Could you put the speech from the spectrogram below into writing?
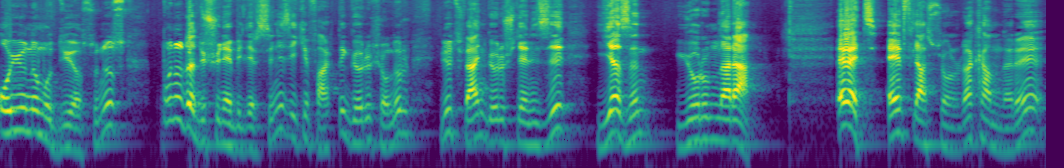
oyunu mu diyorsunuz? Bunu da düşünebilirsiniz. İki farklı görüş olur. Lütfen görüşlerinizi yazın yorumlara. Evet, enflasyon rakamları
